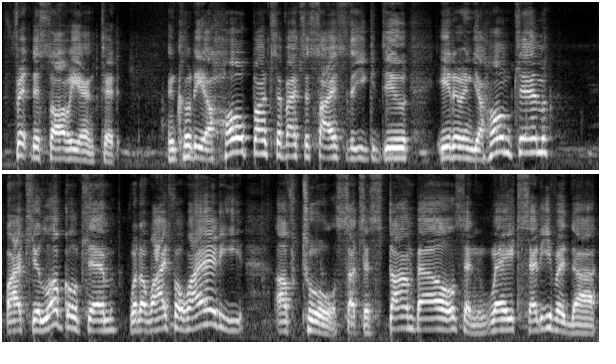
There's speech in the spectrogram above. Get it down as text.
fitness oriented, including a whole bunch of exercises that you can do either in your home gym or at your local gym with a wide variety of tools such as dumbbells and weights and even uh,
